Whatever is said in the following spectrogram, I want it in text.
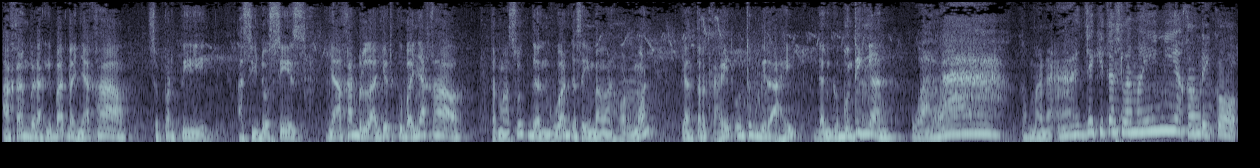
akan berakibat banyak hal, seperti asidosis yang akan berlanjut ke banyak hal, termasuk gangguan keseimbangan hormon yang terkait untuk birahi dan kebuntingan. Walah, ke mana aja kita selama ini ya Kang Riko?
